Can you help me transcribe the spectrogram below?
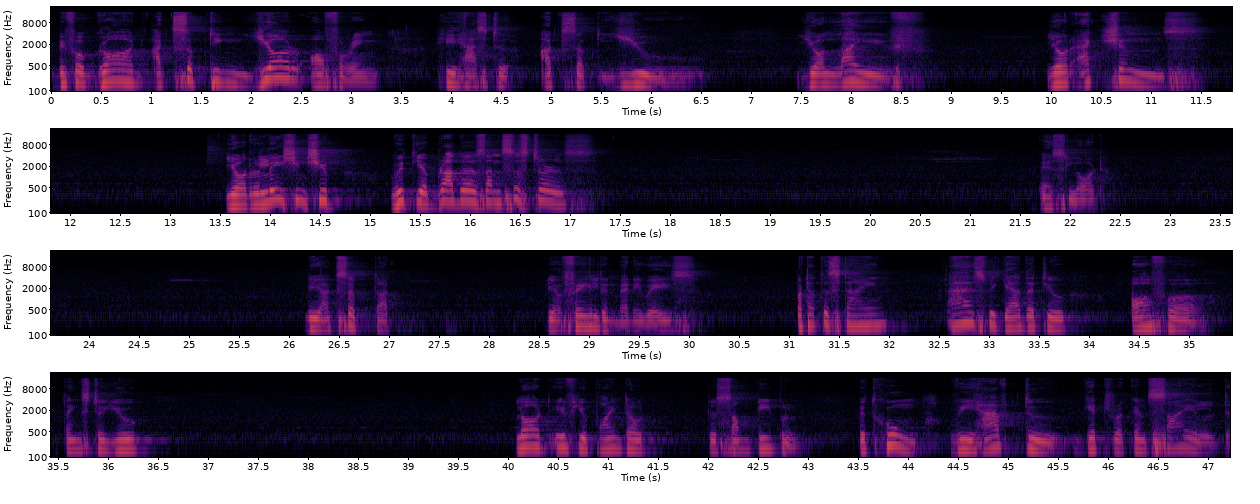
before God accepting your offering, He has to accept you, your life, your actions, your relationship with your brothers and sisters. Yes, Lord. We accept that we have failed in many ways. But at this time, as we gather to offer things to you, Lord, if you point out to some people with whom we have to get reconciled,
